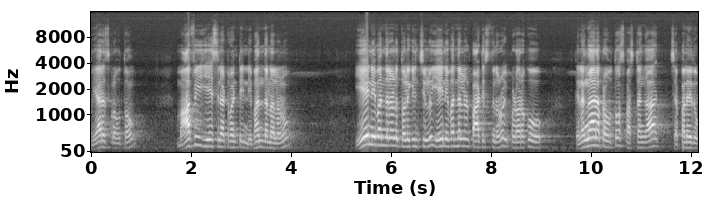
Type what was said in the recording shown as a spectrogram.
బీఆర్ఎస్ ప్రభుత్వం మాఫీ చేసినటువంటి నిబంధనలను ఏ నిబంధనలను తొలగించిండ్రు ఏ నిబంధనలను పాటిస్తున్నారో ఇప్పటివరకు తెలంగాణ ప్రభుత్వం స్పష్టంగా చెప్పలేదు.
